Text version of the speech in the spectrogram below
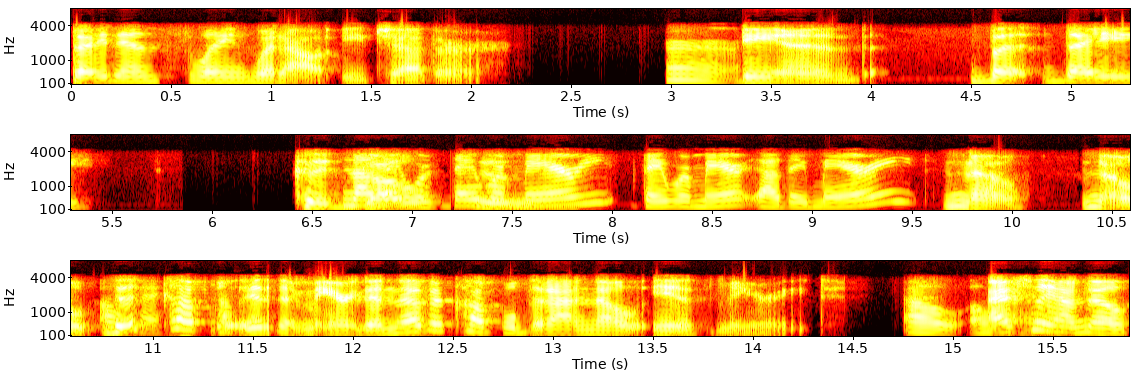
they didn't swing without each other, Mm. and but they could No, go. they were they were married. They were married. Are they married? No, no. Okay, This couple okay. isn't married. Another couple that I know is married. Oh, okay. Actually, I know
